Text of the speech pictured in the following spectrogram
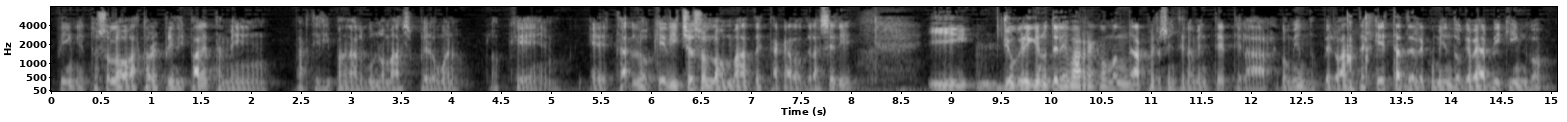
En fin, estos son los actores principales, también participan algunos más, pero bueno, los que, los que he dicho son los más destacados de la serie. Y yo creo que no te le va a recomendar, pero sinceramente te la recomiendo. Pero antes que esta, te recomiendo que veas Vikingo.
